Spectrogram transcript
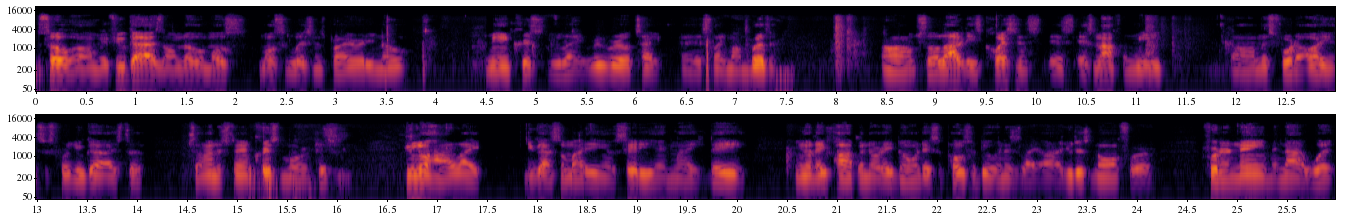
So, um, if you guys don't know, most most of the listeners probably already know. Me and Chris, we like we real tight. It's like my brother. Um, so a lot of these questions is it's not for me. Um, it's for the audience. It's for you guys to to understand Chris more because you know how like you got somebody in your city and like they, you know, they popping or they doing what they supposed to do, and it's like, all right, you just know them for for their name and not what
